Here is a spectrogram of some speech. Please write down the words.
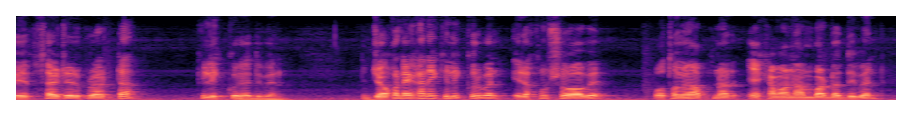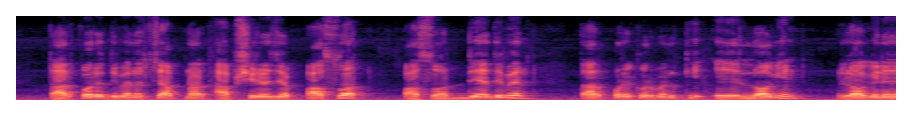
ওয়েবসাইটের উপর একটা ক্লিক করে দেবেন। যখন এখানে ক্লিক করবেন, এরকম শো হবে। প্রথমে আপনার একামা নাম্বারটা দিবেন। তারপরে দেবেন হচ্ছে আপনার আপসিরের যে পাসওয়ার্ড পাসওয়ার্ড দিয়ে দিবেন। তারপরে করবেন কি? এই লগ ইন লগ ইনে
